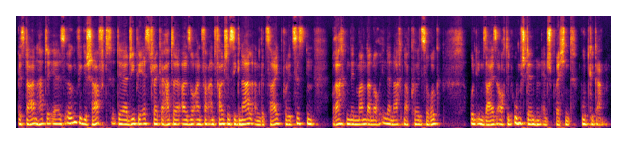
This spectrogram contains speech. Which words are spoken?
Bis dahin hatte er es irgendwie geschafft. Der GPS-Tracker hatte also einfach ein falsches Signal angezeigt. Polizisten brachten den Mann dann noch in der Nacht nach Köln zurück und ihm sei es auch den Umständen entsprechend gut gegangen.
